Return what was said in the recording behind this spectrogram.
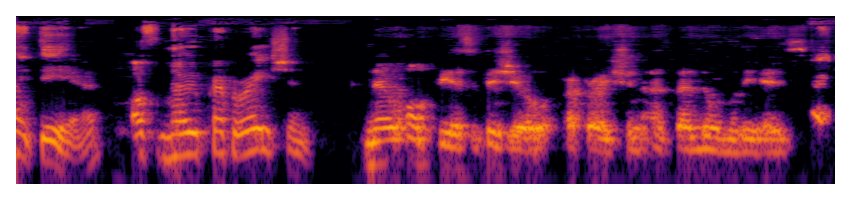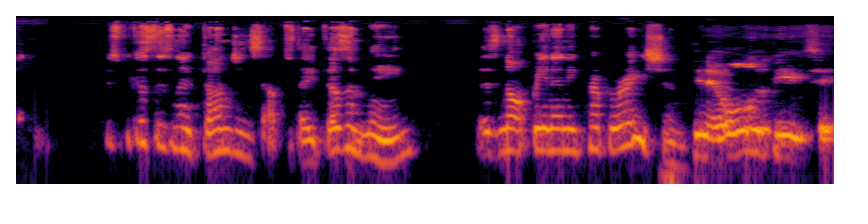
idea of no preparation. No obvious visual preparation as there normally is. Just because there's no dungeon set up today doesn't mean there's not been any preparation. You know, all the beauty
